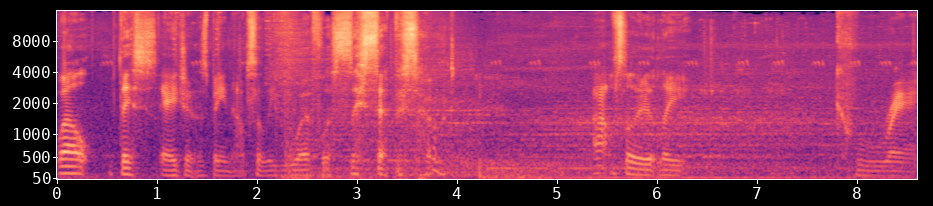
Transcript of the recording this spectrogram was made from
Well, this agent has been absolutely worthless this episode. Absolutely crap.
